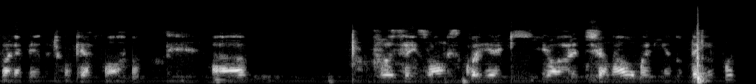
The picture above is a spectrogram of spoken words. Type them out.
vale a pena de qualquer forma. Uh, vocês vão escolher aqui, ó, adicionar uma linha do tempo.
